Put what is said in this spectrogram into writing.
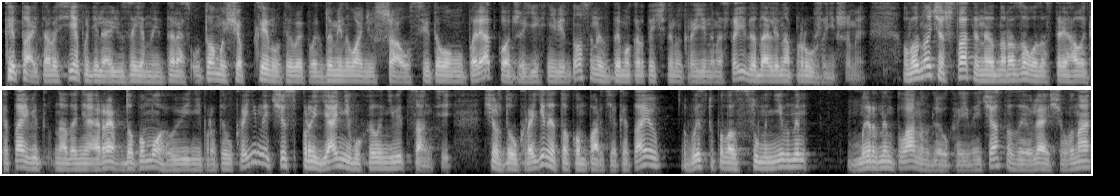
Китай та Росія поділяють взаємний інтерес у тому, щоб кинути виклик домінуванню США у світовому порядку, адже їхні відносини з демократичними країнами стають дедалі напруженішими. Водночас Штати неодноразово застерігали Китай від надання РФ допомоги у війні проти України чи сприяння в ухиленні від санкцій. Що ж до України, то компартія Китаю виступила з сумнівним мирним планом для України і часто заявляє, що вона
